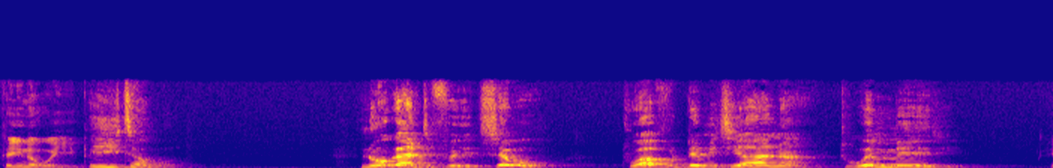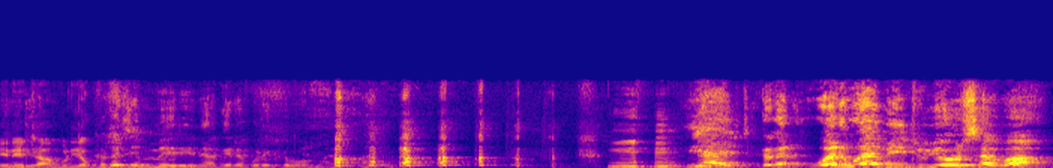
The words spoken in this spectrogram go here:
Terina weyita? Eyitawa noga nti fe sebo twavudde mityana tuwe emmeeri enetambulira ku kakati emmeeri enagenda kulekebwa mala Mhm. yes kakati waliwo ebintu byosaba.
